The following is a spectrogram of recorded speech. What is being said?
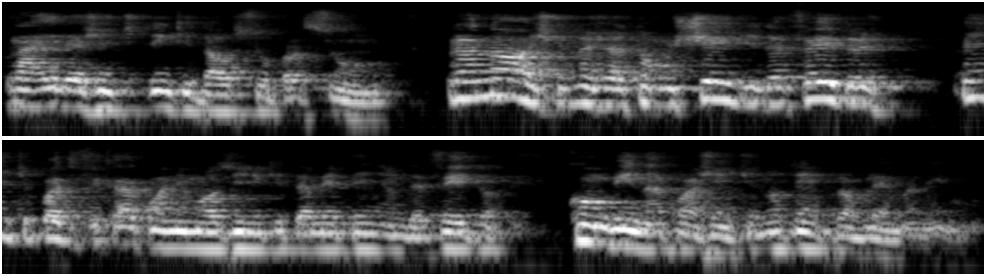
Para ele a gente tem que dar o supra-sumo. Para nós, que nós já estamos cheios de defeitos, a gente pode ficar com um animalzinho que também tem um defeito, combina com a gente, não tem problema nenhum.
